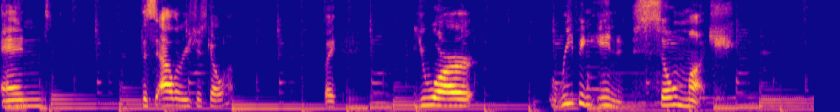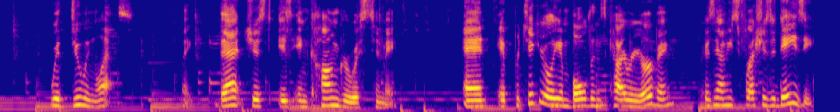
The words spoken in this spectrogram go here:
and the salaries just go up. Like you are reaping in so much with doing less. Like that just is incongruous to me. And it particularly emboldens Kyrie Irving because now he's fresh as a daisy.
